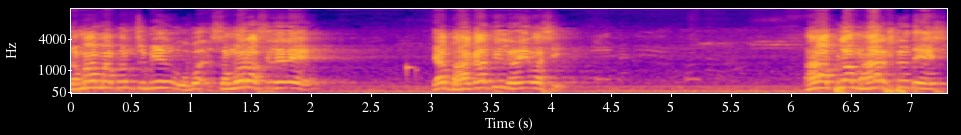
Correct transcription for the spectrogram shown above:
तमाम आपण तुम्ही समोर असलेले या भागातील रहिवासी हा आपला महाराष्ट्र देश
